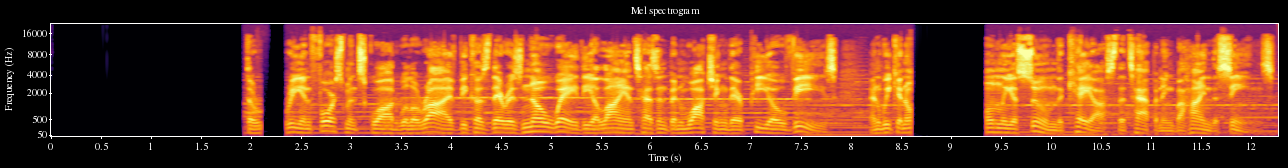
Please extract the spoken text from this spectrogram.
the reinforcement squad will arrive because there is no way the alliance hasn't been watching their POVs and we can only assume the chaos that's happening behind the scenes.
